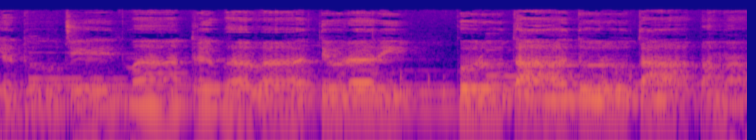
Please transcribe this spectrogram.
यदुचेन्मातृभवत्युररि कुरुता दुरुतापमपाकुरुते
